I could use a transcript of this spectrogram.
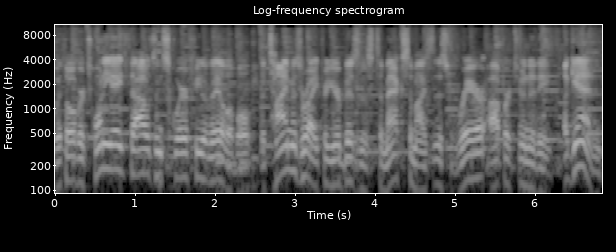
With over 28,000 square feet available, the time is right for your business to maximize this rare opportunity. Again,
